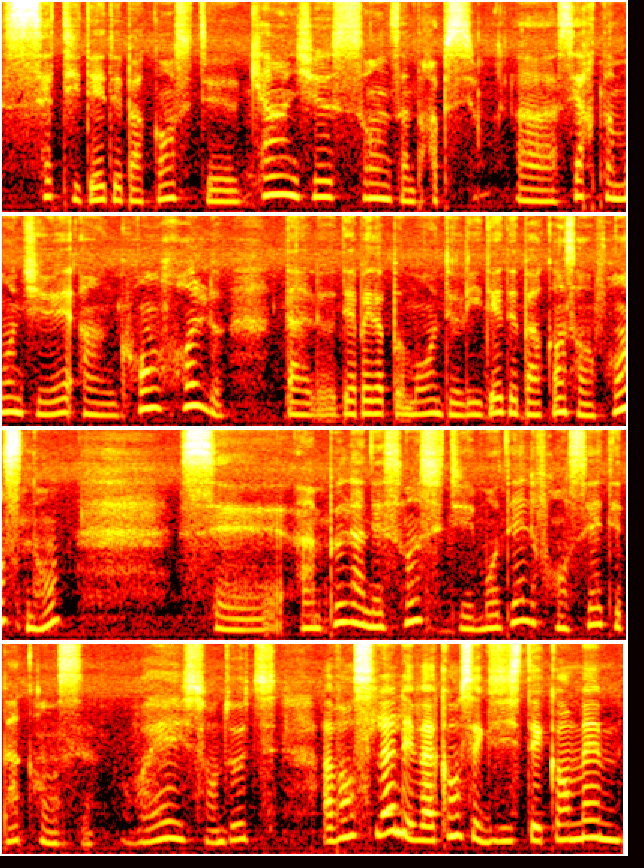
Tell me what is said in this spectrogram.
Cette idée de vacances de 15 jours sans interruption a certainement joué un grand rôle dans le développement de l'idée de vacances en France, non? C'est un peu la naissance du modèle français des vacances. Oui, sans doute. Avant cela, les vacances existaient quand même,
